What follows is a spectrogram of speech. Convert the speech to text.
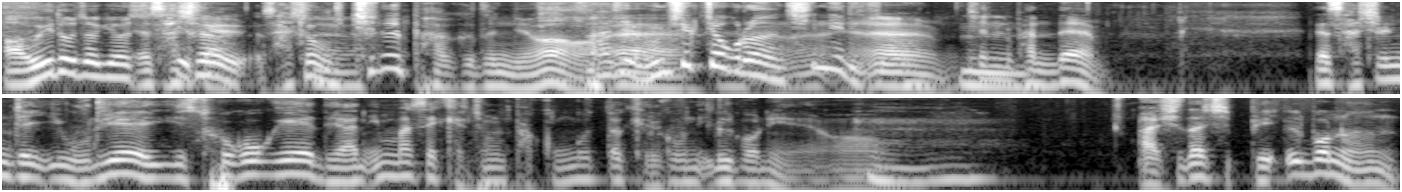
아, 의도적이었을 수도 사실. 사실 우리 친일파거든요. 사실 예. 음식적으로는 친일이죠. 예, 친일파인데 근데 사실 이제 이 우리의 이 소고기에 대한 입맛의 개념을 바꾼 것도 결국은 일본이에요. 음. 아시다시피 일본은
